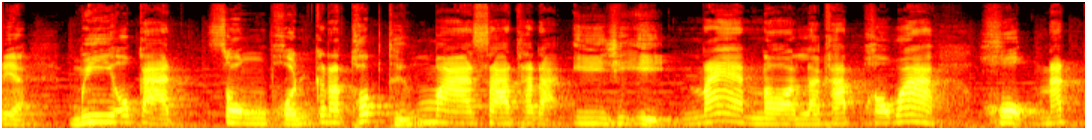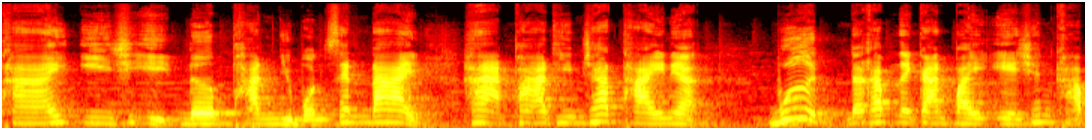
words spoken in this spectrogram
เนี่ยมีโอกาสส่งผลกระทบถึงมาซาทดะอีชิอิแน่นอนละครับ เพราะว่า 6 นัดท้ายอีชิอิเดิมพันอยู่บนเส้นได้ หากพาทีมชาติไทยเนี่ย วืดนะครับในการไปเอเชียนคัพ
